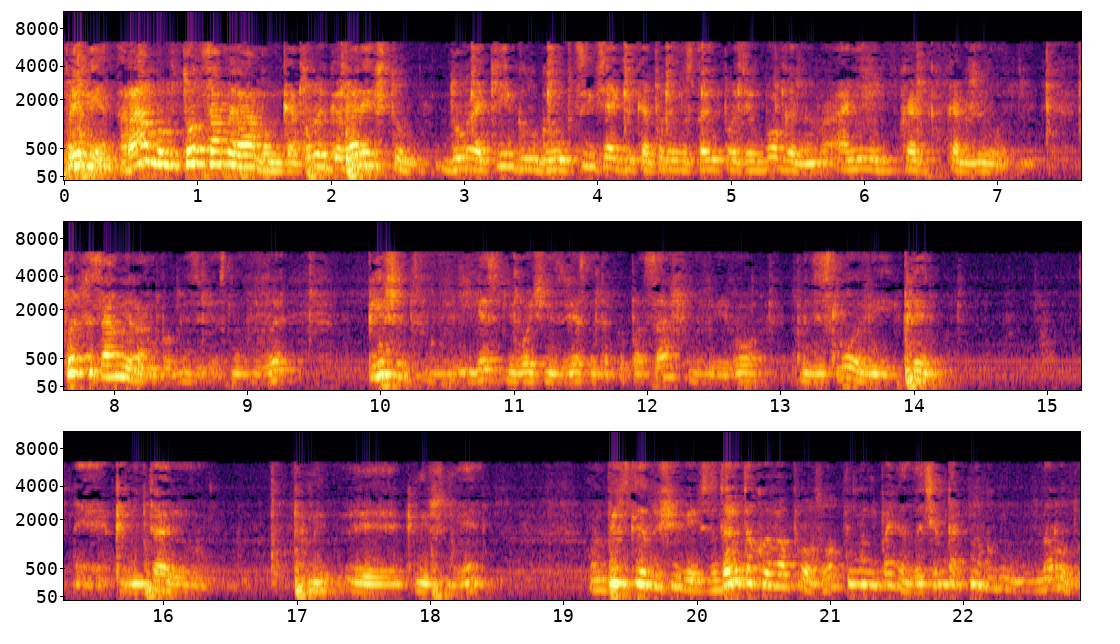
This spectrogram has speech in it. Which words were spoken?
пример, Рамбом, тот самый Рамбом, который говорит, что дураки, глупцы всякие, которые восстают против Бога, они как, как животные. Тот же самый Рамбом, известно, пишет, есть у очень известный такой пассаж в его предисловии к э, комментарию э, к Мишне, он пишет следующую вещь. Задает такой вопрос. Вот ему непонятно, зачем так много народу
